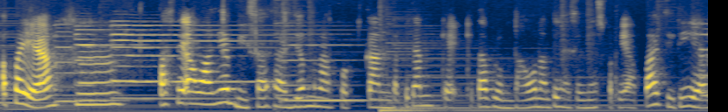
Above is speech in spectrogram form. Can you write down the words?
apa ya hmm, pasti awalnya bisa saja menakutkan. Tapi kan kayak kita belum tahu nanti hasilnya seperti apa jadi ya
